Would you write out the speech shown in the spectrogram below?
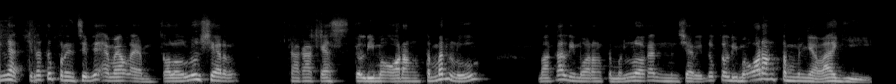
Ingat, kita tuh prinsipnya MLM. Kalau lu share kakak cash ke lima orang temen lu, maka lima orang temen lu akan men-share itu ke lima orang temennya lagi.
